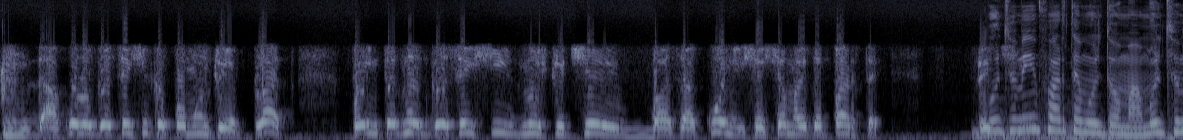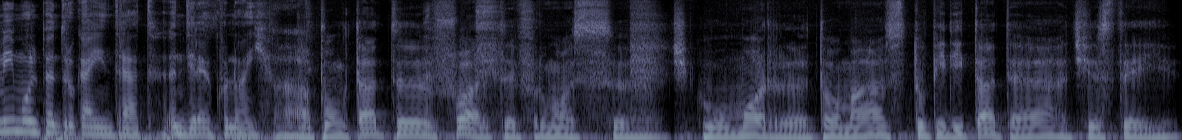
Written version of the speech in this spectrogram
de acolo găsești și că pământul e plat, pe internet găsești și nu știu ce, bazaconii și așa mai departe. Deci... Mulțumim foarte mult, Toma. Mulțumim mult pentru că ai intrat în direct cu noi. A punctat uh, foarte frumos uh, și cu umor, uh, Toma, stupiditatea acestei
